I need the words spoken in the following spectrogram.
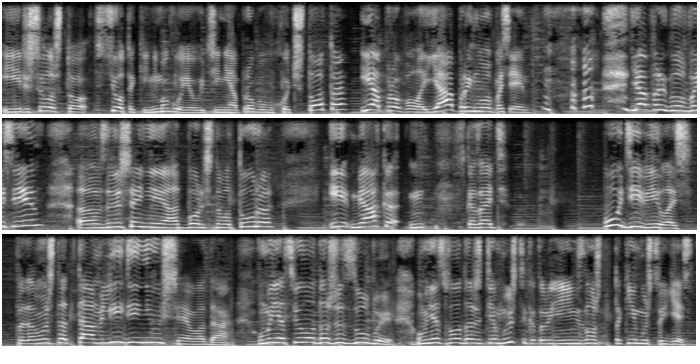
и решила, что все-таки не могу я уйти, не опробовав хоть что-то. И опробовала, я прыгнула в бассейн. Я прыгнула в бассейн э, в завершении отборочного тура, и мягко сказать, удивилась. Потому что там леденющая вода. У меня свело даже зубы. У меня свело даже те мышцы, которые я не знала, что такие мышцы есть.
